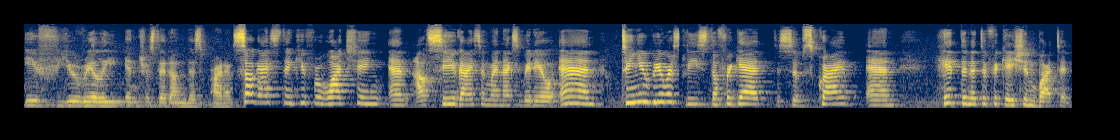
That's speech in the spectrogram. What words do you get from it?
if you're really interested on this product. So guys, thank you for watching and I'll see you guys in my next video. And to new viewers, please don't forget to subscribe and hit the notification button.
